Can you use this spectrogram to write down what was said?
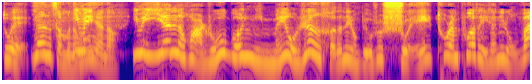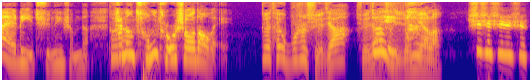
对，烟怎么能灭呢？因为烟的话，如果你没有任何的那种，比如说水突然泼它一下那种外力去那什么的，啊它能从头烧到尾。对，它又不是雪茄，雪茄自己就灭了。是是是是是，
